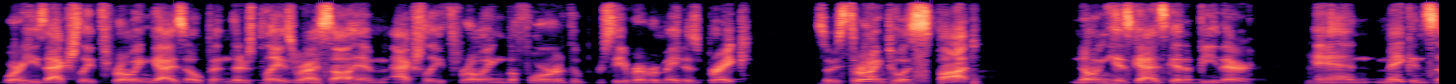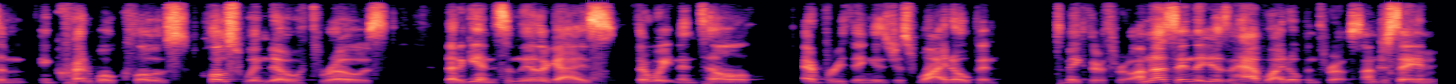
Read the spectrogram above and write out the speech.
where he's actually throwing guys open. There's plays where I mm-hmm. saw him actually throwing before the receiver ever made his break. So he's throwing to a spot, knowing his guy's going to be there Mhm. and making some incredible close close window throws that again, some of the other guys, they're waiting until everything is just wide open to make their throw. I'm not saying that he doesn't have wide open throws. I'm just saying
